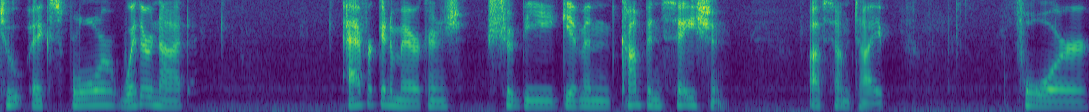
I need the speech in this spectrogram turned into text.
to explore whether or not African Americans should be given compensation of some type for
